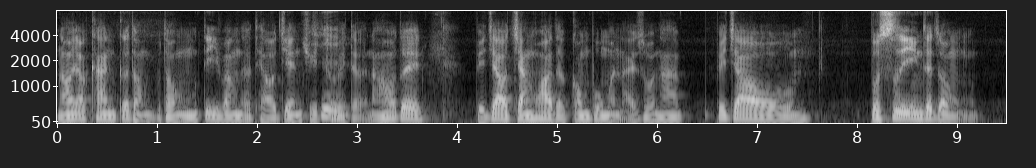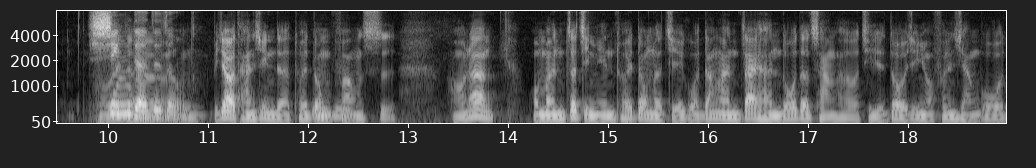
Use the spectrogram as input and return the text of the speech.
然后要看各种不同地方的条件去推的，然后对比较僵化的公部门来说，它比较不适应这种新的这种比较有弹性的推动方式。嗯、好，那我们这几年推动的结果，当然在很多的场合其实都已经有分享过，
